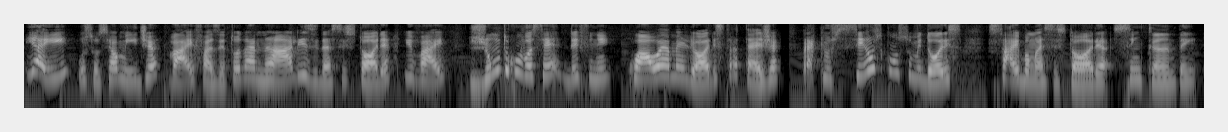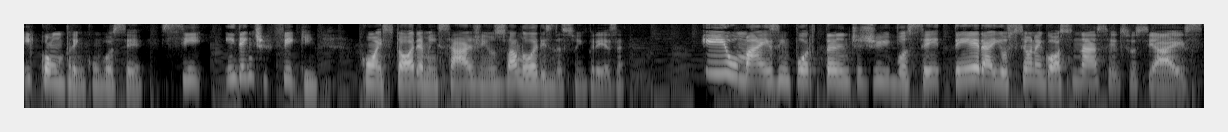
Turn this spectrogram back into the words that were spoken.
E aí, o social media vai fazer toda a análise dessa história e vai, junto com você, definir qual é a melhor estratégia para que os seus consumidores saibam essa história, se encantem e comprem com você. Se identifiquem com a história, a mensagem, os valores da sua empresa. E o mais importante de você ter aí o seu negócio nas redes sociais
